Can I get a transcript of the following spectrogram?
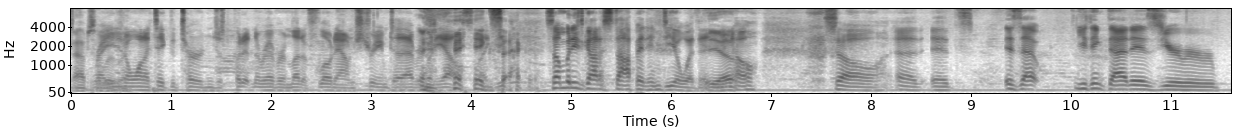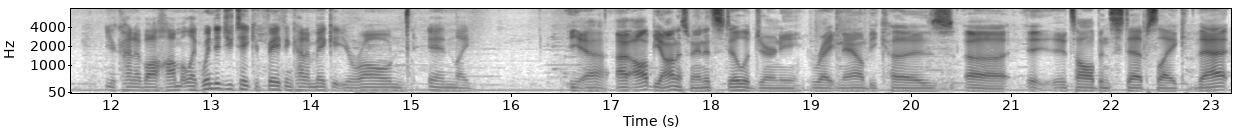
right? Absolutely. You don't want to take the turd and just put it in the river and let it flow downstream to everybody else. Like, you- Exactly. somebody's got to stop it and deal with it. You know. So uh, it's is that you think that is your your kind of aha like when did you take your faith and kind of make it your own and like Yeah, I, I'll be honest, man. It's still a journey right now because uh, it, it's all been steps like that.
